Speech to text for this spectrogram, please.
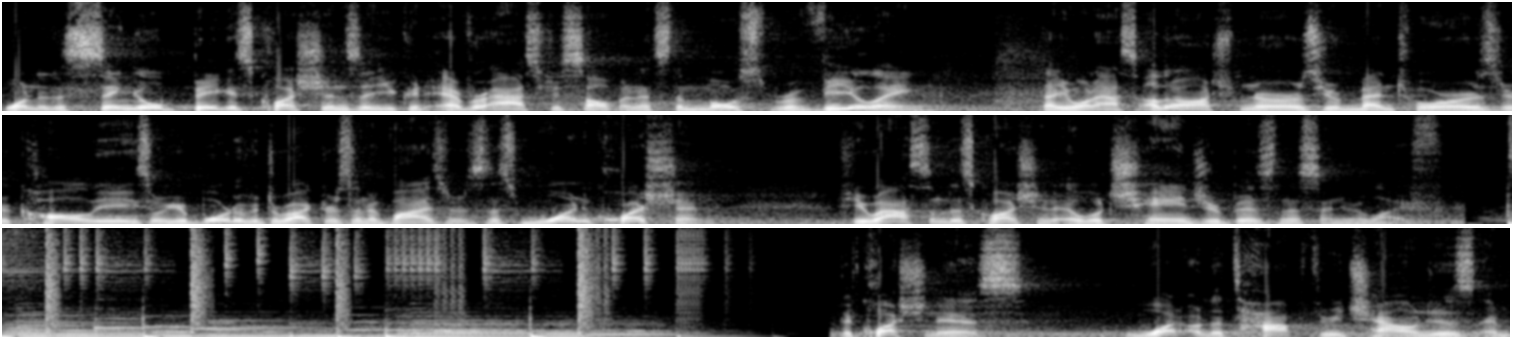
one of the single biggest questions that you can ever ask yourself, and it's the most revealing that you want to ask other entrepreneurs, your mentors, your colleagues, or your board of directors and advisors. This one question, if you ask them this question, it will change your business and your life. The question is, what are the top three challenges and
